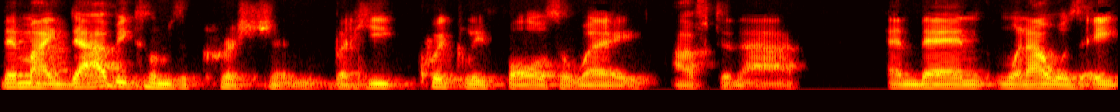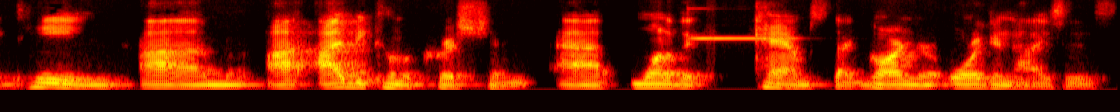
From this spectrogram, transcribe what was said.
Then my dad becomes a Christian, but he quickly falls away after that. And then when I was 18, um, I, I become a Christian at one of the camps that Gardner organizes.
